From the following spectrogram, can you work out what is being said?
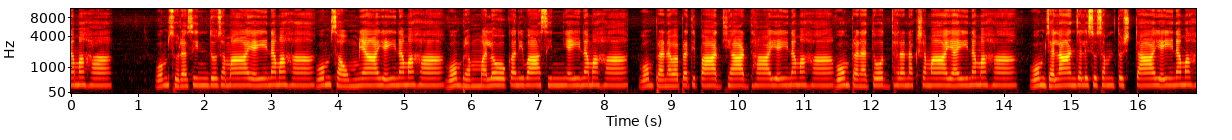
नमः ॐ सुरसिन्धुसमायै नमः ॐ सौम्यायै नमः ॐ ब्रह्मलोकनिवासिन्यै नमः ॐ प्रणवप्रतिपाद्यार्थायै नमः ॐ प्रणतोद्धरणक्षमायै नमः ॐ जलाञ्जलिसुसन्तुष्टायै नमः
